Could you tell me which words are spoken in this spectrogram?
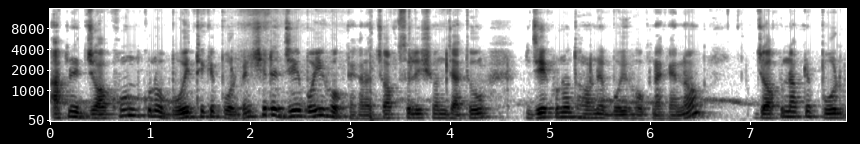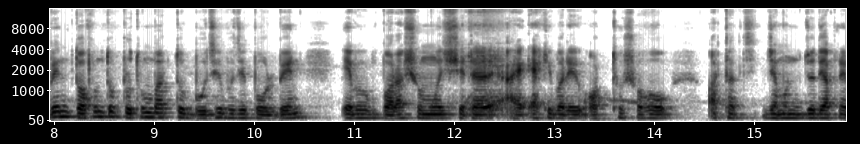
আপনি যখন কোনো বই থেকে পড়বেন, সেটা যে বই হোক না কেন জব সলিউশন জাতীয় যে কোনো ধরনের বই হোক না কেন, যখন আপনি পড়বেন, তখন তো প্রথমবার তো বুঝে বুঝে পড়বেন এবং পড়ার সময় সেটা এ- একেবারে অর্থসহ, অর্থাৎ যেমন যদি আপনি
